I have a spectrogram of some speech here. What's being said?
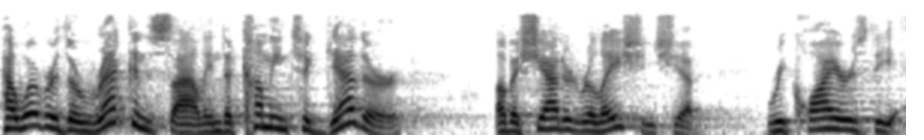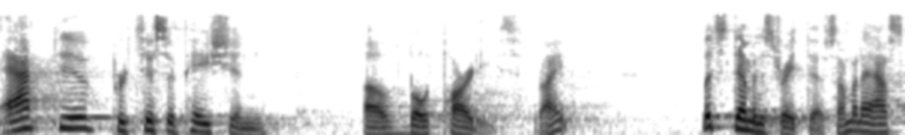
However, the reconciling, the coming together of a shattered relationship requires the active participation of both parties, right? Let's demonstrate this. I'm going to ask,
